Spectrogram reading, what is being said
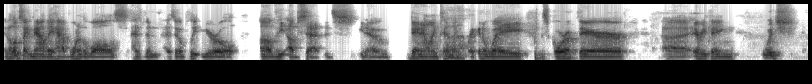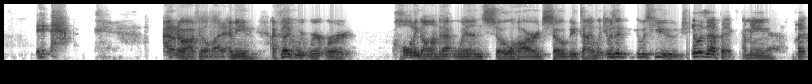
and it looks like now they have one of the walls has been as a complete mural of the upset. It's you know Dan Ellington like breaking away, the score up there, uh, everything, which it, I don't know how I feel about it. I mean, I feel like we're, we're, we're holding on to that win so hard, so big time, which it was a, it was huge. It was epic. I mean, but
